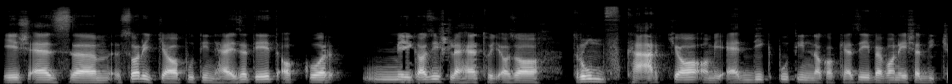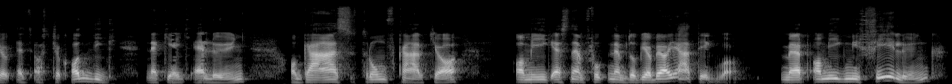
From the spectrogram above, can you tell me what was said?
és ez szorítja a Putin helyzetét, akkor még az is lehet, hogy az a trumf kártya, ami eddig Putinnak a kezébe van, és eddig csak, ez, az csak addig neki egy előny, a gáz trumf kártya, amíg ezt nem, fog, nem dobja be a játékba. Mert amíg mi félünk,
